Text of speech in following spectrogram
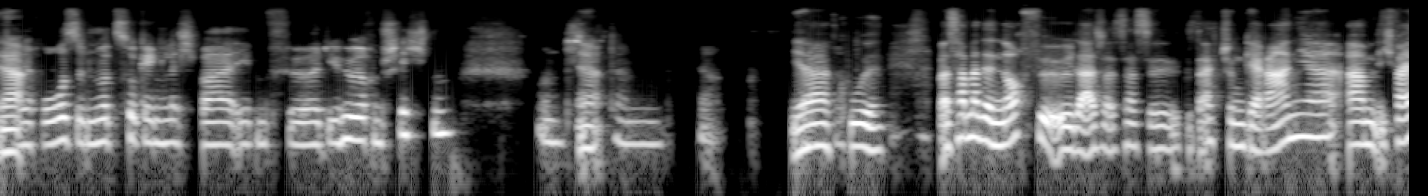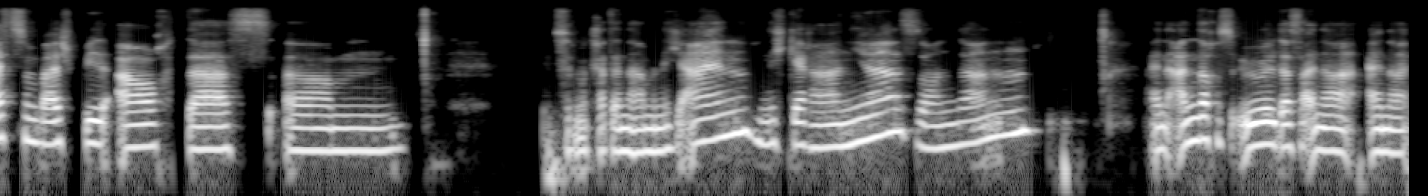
Ja. Der Rose nur zugänglich war eben für die höheren Schichten. Und ja. dann ja, cool. Was haben wir denn noch für Öle? Also, das hast du gesagt, schon Geranie. Ähm, ich weiß zum Beispiel auch, dass, ähm, jetzt fällt mir gerade der Name nicht ein, nicht Geranie, sondern ein anderes Öl, das einer, einer,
